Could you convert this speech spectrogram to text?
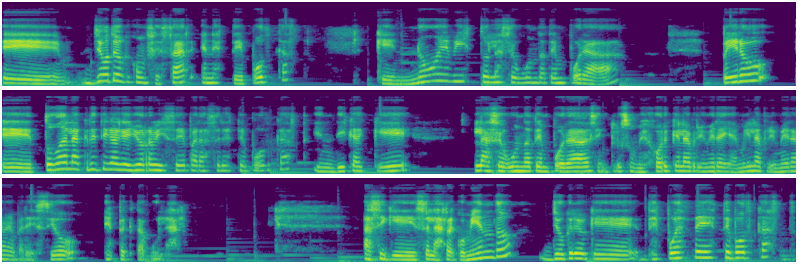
Eh, yo tengo que confesar en este podcast que no he visto la segunda temporada, pero eh, toda la crítica que yo revisé para hacer este podcast indica que la segunda temporada es incluso mejor que la primera y a mí la primera me pareció espectacular. Así que se las recomiendo. Yo creo que después de este podcast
